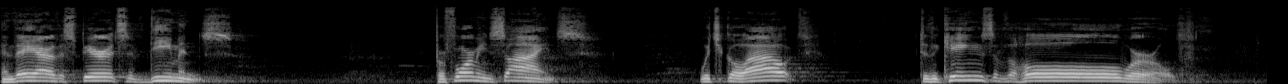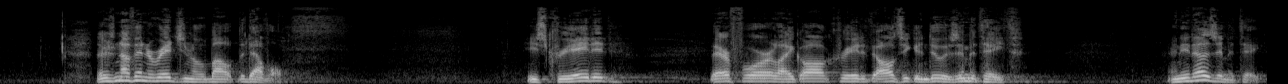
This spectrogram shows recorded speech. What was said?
and they are the spirits of demons performing signs which go out to the kings of the whole world. There's nothing original about the devil. He's created, therefore, like all created, all he can do is imitate. And he does imitate.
